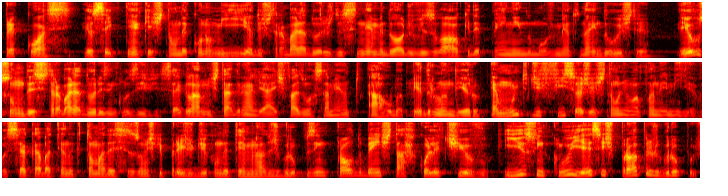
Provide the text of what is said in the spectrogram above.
precoce. Eu sei que tem a questão da economia, dos trabalhadores do cinema e do audiovisual que dependem do movimento da indústria. Eu sou um desses trabalhadores, inclusive. Segue lá no Instagram, aliás, faz um orçamento, arroba Pedro Landeiro. É muito difícil a gestão de uma pandemia. Você acaba tendo que tomar decisões que prejudicam determinados grupos em prol do bem-estar coletivo. E isso inclui esses próprios grupos.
